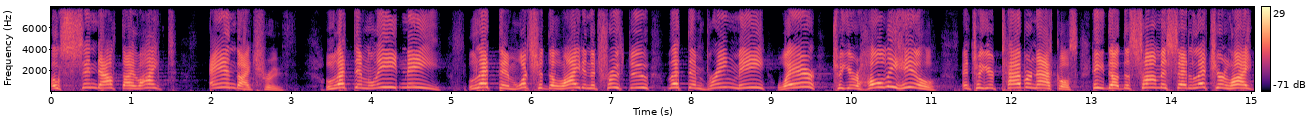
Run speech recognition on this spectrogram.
Oh, send out thy light and thy truth. Let them lead me. Let them, what should the light and the truth do? Let them bring me where? To your holy hill and to your tabernacles. He, the, the psalmist said, Let your light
